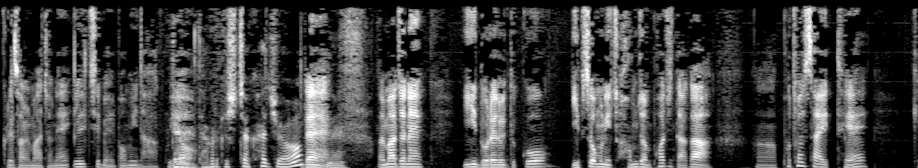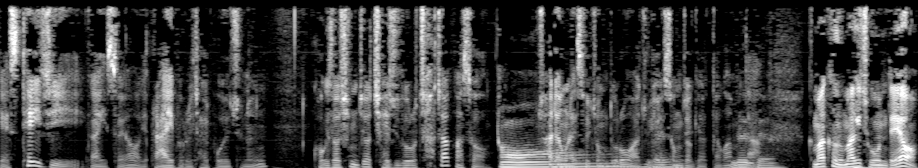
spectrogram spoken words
그래서 얼마 전에 1집 앨범이 나왔고요. 네, 다 그렇게 시작하죠. 네. 얼마 전에 이 노래를 듣고 입소문이 점점 퍼지다가 어, 포털 사이트에 이렇게 스테이지가 있어요. 라이브를 잘 보여주는 거기서 심지어 제주도로 찾아가서 어. 촬영을 했을 정도로 아주 네. 열성적이었다고 합니다. 네, 네. 그만큼 음악이 좋은데요.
